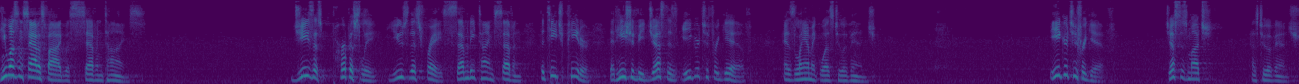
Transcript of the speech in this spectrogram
He wasn't satisfied with seven times. Jesus purposely used this phrase, 70 times 7, to teach Peter that he should be just as eager to forgive as Lamech was to avenge. Eager to forgive just as much as to avenge.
